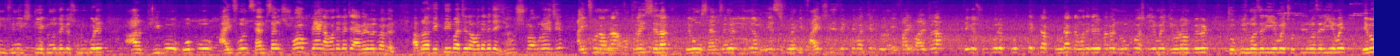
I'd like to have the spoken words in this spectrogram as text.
ইনফিনিক্স টেকনো থেকে শুরু করে আর ভিভো ওপো আইফোন স্যামসাং সব ব্র্যান্ড আমাদের কাছে অ্যাভেলেবেল পাবেন। আপনারা দেখতেই পাচ্ছেন আমাদের কাছে হিউজ স্টক রয়েছে। আইফোন আমরা অথরাইজ সেলার এবং স্যামসাংয়ের premium S twenty five series দেখতে পাচ্ছেন টোয়েন্টি ফাইভ আলট্রা থেকে শুরু করে প্রত্যেকটা প্রোডাক্ট আমাদের কাছে পাবেন। No cost EMI zero down payment চব্বিশ মাসের ইএমআই ছত্রিশ মাসের ইএমআই এবং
